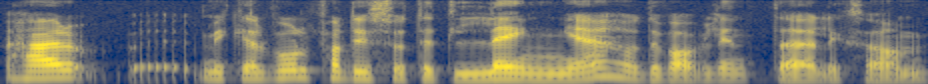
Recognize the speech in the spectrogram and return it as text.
här, eh, Mikael Wolf hade ju suttit länge och det var väl inte liksom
